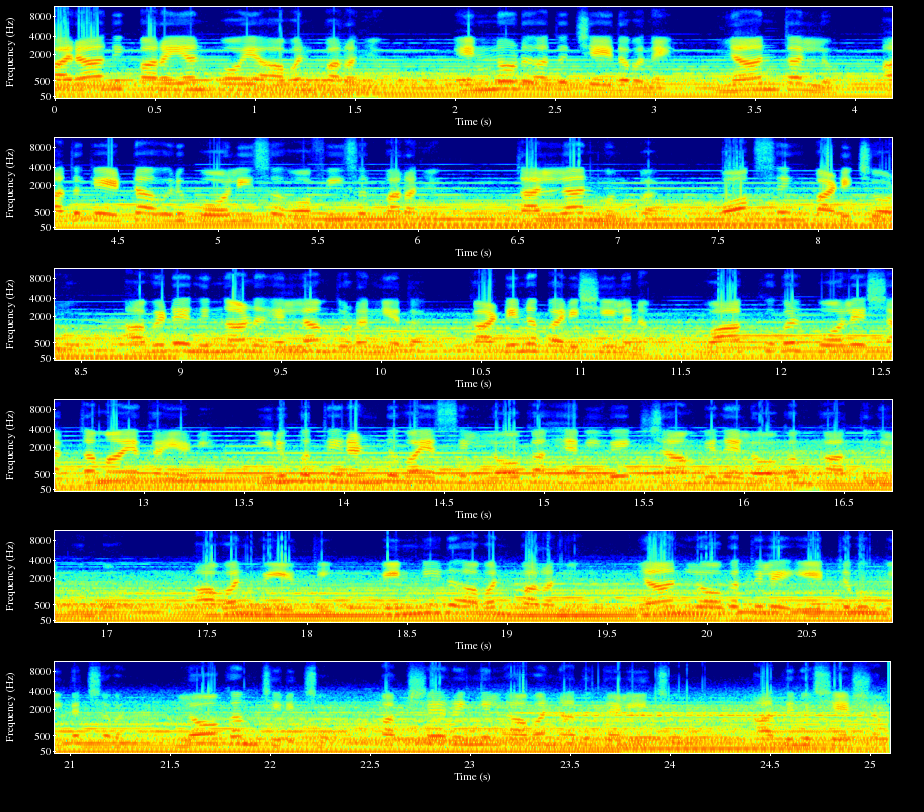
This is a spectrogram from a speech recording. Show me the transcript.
പരാതി പറയാൻ പോയ അവൻ പറഞ്ഞു എന്നോട് അത് ചെയ്തവനെ ഞാൻ തല്ലും. അത് കേട്ട ഒരു പോലീസ് ഓഫീസർ പറഞ്ഞു തല്ലാൻ മുൻപ് ബോക്സിംഗ് പഠിച്ചോളൂ. അവിടെ നിന്നാണ് എല്ലാം തുടങ്ങിയത്. കഠിന പരിശീലനം. വാക്കുകൾ പോലെ ശക്തമായ കയ്യടി. ഇരുപത്തിരണ്ട് വയസ്സിൽ ലോക ഹെവിവെയ്റ്റ് ചാമ്പ്യനെ ലോകം കാത്തുനിൽക്കുമ്പോൾ അവൻ വീഴ്ത്തി. പിന്നീട് അവൻ പറഞ്ഞു ഞാൻ ലോകത്തിലെ ഏറ്റവും മികച്ചവൻ. ലോകം ചിരിച്ചു. പക്ഷേ റിങ്ങിൽ അവൻ അത് തെളിയിച്ചു. അതിനുശേഷം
